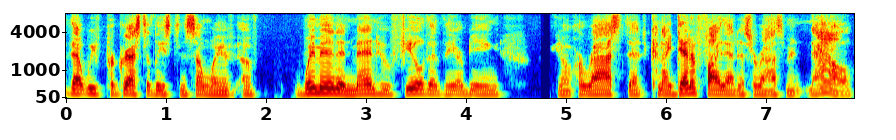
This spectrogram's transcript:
that we've progressed at least in some way of, of women and men who feel that they are being you know harassed that can identify that as harassment now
